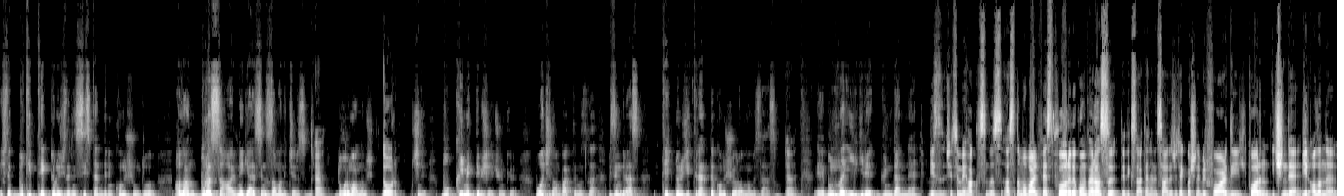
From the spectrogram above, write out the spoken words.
işte bu tip teknolojilerin, sistemlerin konuşulduğu alan burası haline gelsin zaman içerisinde. Evet. Doğru mu anlamışım? Doğru. Şimdi bu kıymetli bir şey çünkü. Bu açıdan baktığımızda bizim biraz teknoloji trendle konuşuyor olmamız lazım. Evet. Ee, bununla ilgili gündem ne? Biz Çetin Bey haklısınız. Aslında Mobile Fest fuarı ve konferansı dedik zaten. Hani sadece tek başına bir fuar değil. Fuarın içinde bir alanı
